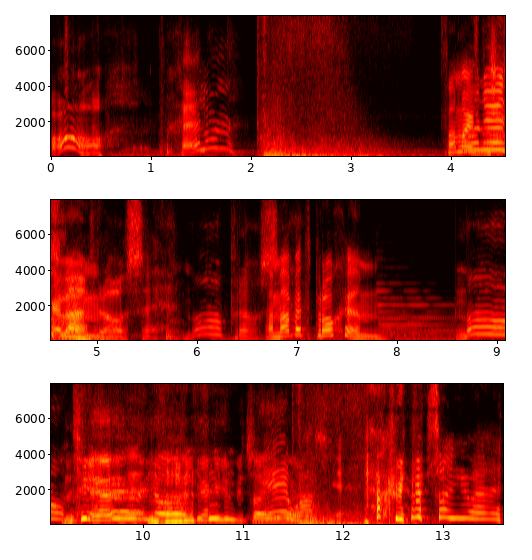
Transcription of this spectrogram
O! Helen? Sama No jest nie niż. Helen. Proszę, no proszę. A nawet prochem. No, Nie, jak, jak nie wyczaiłem. ładnie. Jak mnie wyczaiłeś?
